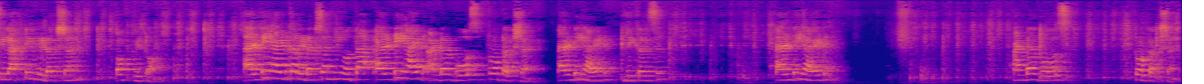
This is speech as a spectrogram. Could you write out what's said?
Selective reduction of ketone aldehyde का रिडक्शन नहीं होता। एल्डिहाइड अंडर गोस प्रोटक्शन एल्डिहाइड क्रिकल्स aldehyde undergoes protection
